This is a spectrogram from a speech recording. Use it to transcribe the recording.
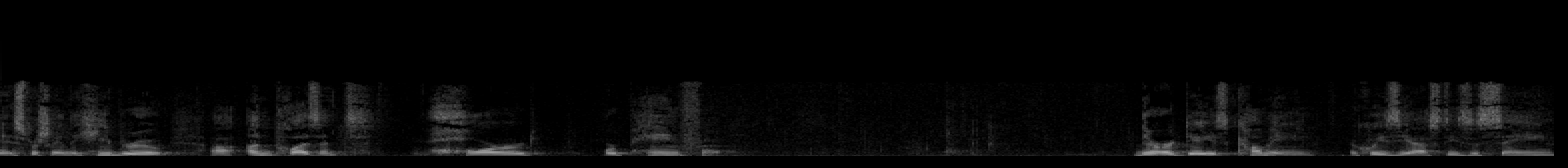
especially in the Hebrew, uh, unpleasant, hard, or painful. There are days coming, Ecclesiastes is saying,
